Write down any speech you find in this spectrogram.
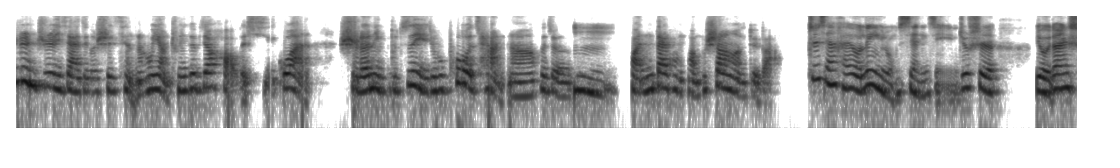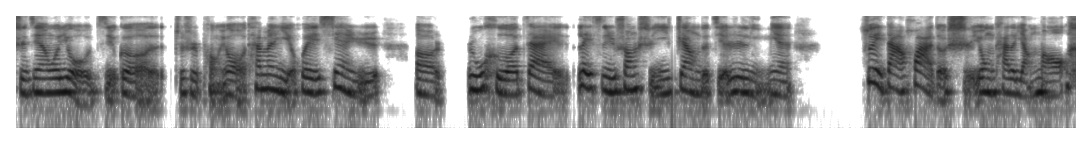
认知一下这个事情，然后养成一个比较好的习惯，使得你不至于就是破产呐，或者嗯还贷款还不上啊，对吧？之前还有另一种陷阱，就是有一段时间我有几个就是朋友，他们也会陷于呃如何在类似于双十一这样的节日里面最大化的使用它的羊毛。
